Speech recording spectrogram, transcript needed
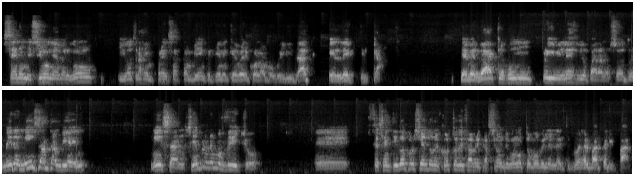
Cero Emisión Evergo y otras empresas también que tienen que ver con la movilidad eléctrica. De verdad que es un privilegio para nosotros. Miren, Nissan también, Nissan, siempre le hemos dicho, eh, 62% del costo de fabricación de un automóvil eléctrico es el battery pack.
